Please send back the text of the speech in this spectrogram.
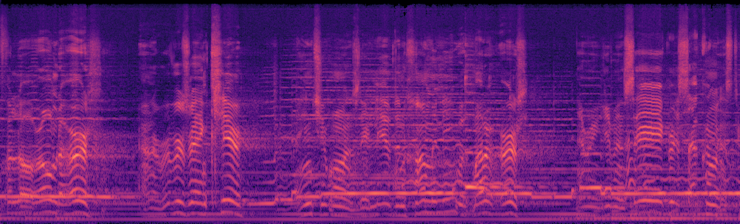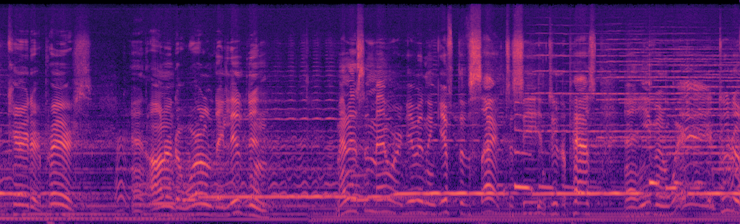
Buffalo roamed the earth, and the rivers ran clear. The ancient ones, they lived in harmony with Mother Earth. They were given sacred sacraments to carry their prayers and honor the world they lived in. Medicine men were given the gift of sight to see into the past and even way into the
